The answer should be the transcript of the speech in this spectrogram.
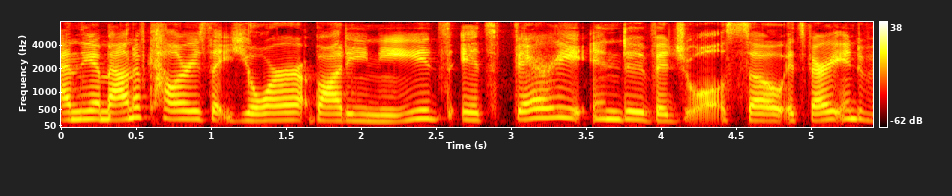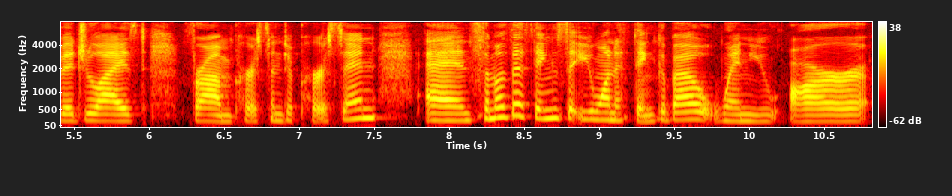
and the amount of calories that your body needs, it's very individual. So it's very individualized from person to person. And some of the things that you want to think about when you are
